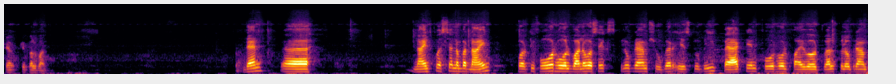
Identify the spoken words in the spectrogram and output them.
tri- triple one. Then uh, ninth question number 9 44 whole 1 over 6 kilogram sugar is to be packed in 4 whole 5 over 12 kilogram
